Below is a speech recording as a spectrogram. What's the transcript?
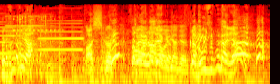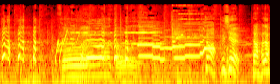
슬프냐? 아씨, 그 저희 할게요, 미안 미안. 야 너무 슬픈 거 아니야? 자, BC. 자, 하자.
